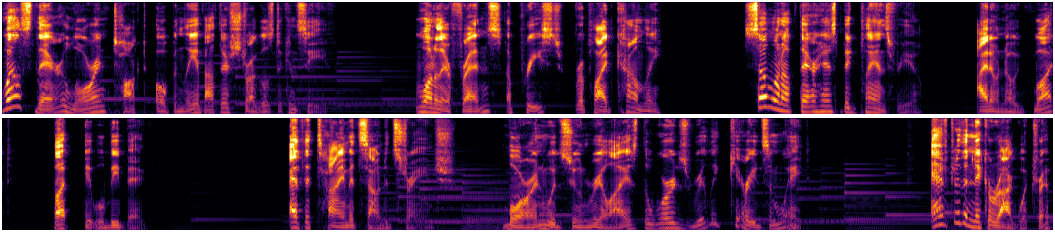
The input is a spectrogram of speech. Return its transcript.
Whilst there, Lauren talked openly about their struggles to conceive. One of their friends, a priest, replied calmly, Someone up there has big plans for you. I don't know what, but it will be big. At the time, it sounded strange. Lauren would soon realize the words really carried some weight. After the Nicaragua trip,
